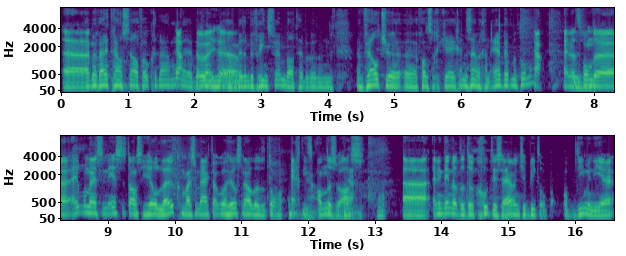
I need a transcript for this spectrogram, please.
Eh, hebben wij trouwens zelf ook gedaan. Hè? Ja, we hebben hebben toen, wij, eh, eh, met een bevriend zwembad hebben we een, een veldje eh, van ze gekregen. En dan zijn we gaan airbadmintonnen. Ja, en dat Dus- vonden heel veel mensen in eerste instantie heel leuk. Maar ze merkten ook wel heel snel dat het toch echt iets Ja. anders was. Ja, Eh, en ik denk dat het ook goed is, hè, want je biedt op, op die manier,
